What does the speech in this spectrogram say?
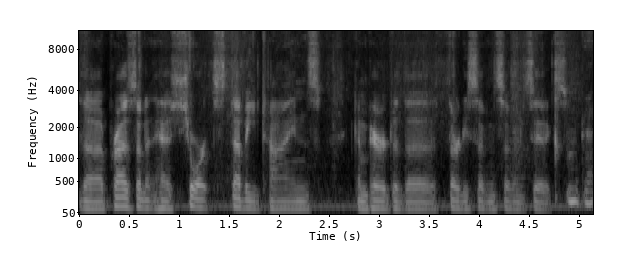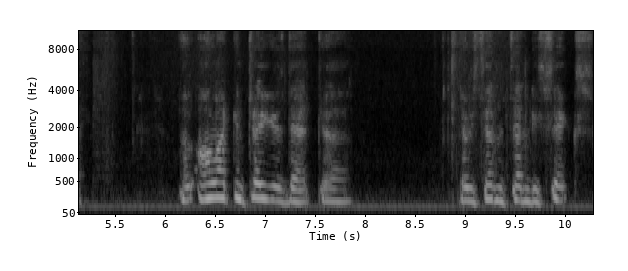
The president has short, stubby tines compared to the 3776. Okay. Well, all I can tell you is that uh, 3776,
